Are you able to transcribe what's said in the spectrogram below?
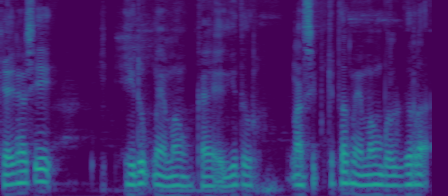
Kayaknya sih hidup memang kayak gitu. Nasib kita memang bergerak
